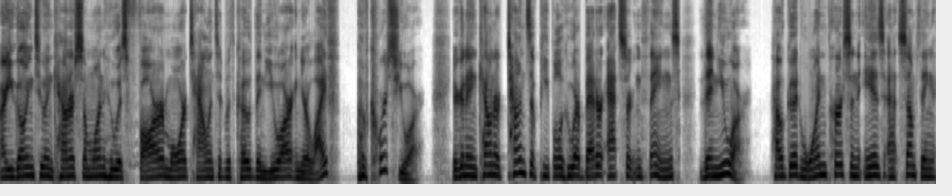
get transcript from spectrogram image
Are you going to encounter someone who is far more talented with code than you are in your life? Of course you are. You're going to encounter tons of people who are better at certain things than you are. How good one person is at something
